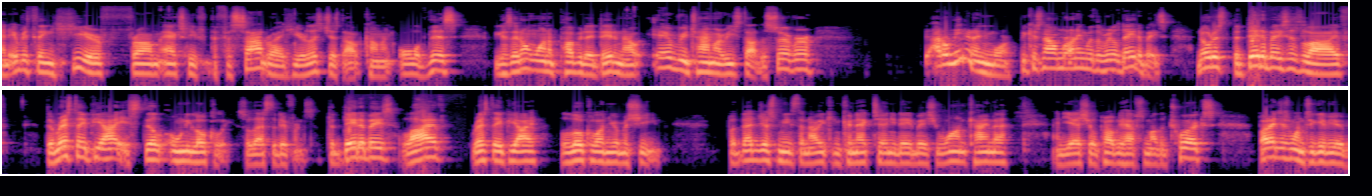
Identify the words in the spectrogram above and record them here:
and everything here from actually the facade right here, let's just outcomment all of this because I don't want to populate data now every time I restart the server. I don't need it anymore because now I'm running with a real database. Notice the database is live, the REST API is still only locally, so that's the difference. The database live, REST API local on your machine. But that just means that now you can connect to any database you want, kinda. And yes, you'll probably have some other twerks, but I just want to give you a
